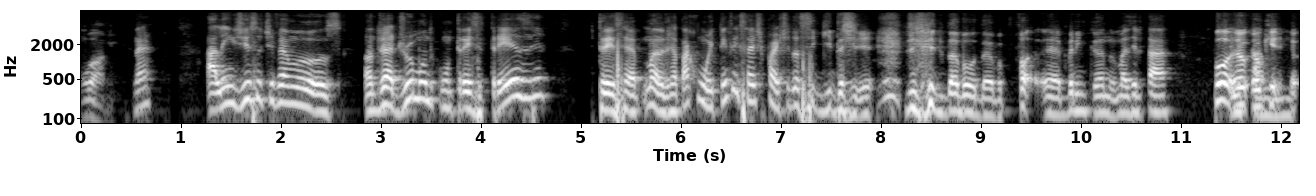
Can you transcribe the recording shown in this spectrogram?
o homem, né? Além disso, tivemos André Drummond com 13 e 13, 13 mano, já tá com 87 partidas seguidas de, de, de double-double, é, brincando, mas ele tá... Pô, ele eu, tá... eu, eu,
